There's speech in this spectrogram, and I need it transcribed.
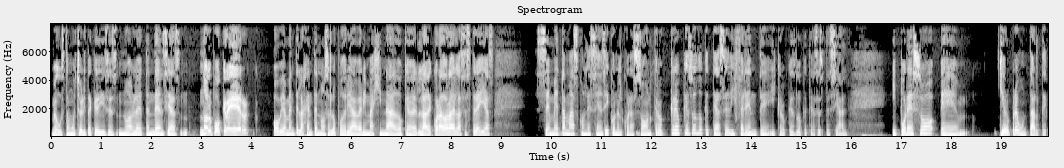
Me gusta mucho ahorita que dices, no hable de tendencias, no lo puedo creer. Obviamente la gente no se lo podría haber imaginado que la decoradora de las estrellas se meta más con la esencia y con el corazón. Creo, creo que eso es lo que te hace diferente y creo que es lo que te hace especial. Y por eso eh, quiero preguntarte,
